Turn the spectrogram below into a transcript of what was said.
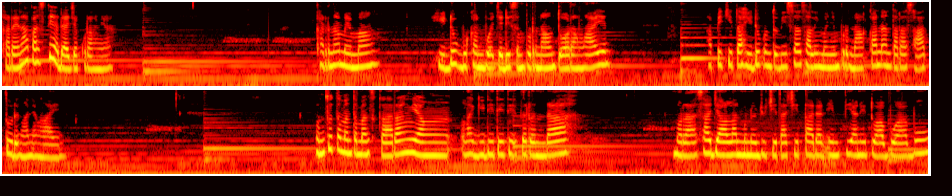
Karena pasti ada aja kurangnya. Karena memang hidup bukan buat jadi sempurna untuk orang lain. Tapi kita hidup untuk bisa saling menyempurnakan antara satu dengan yang lain. Untuk teman-teman sekarang yang lagi di titik terendah, merasa jalan menuju cita-cita dan impian itu abu-abu,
